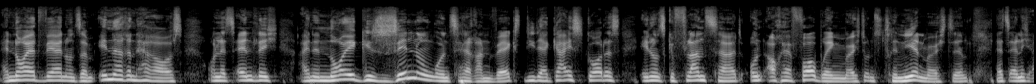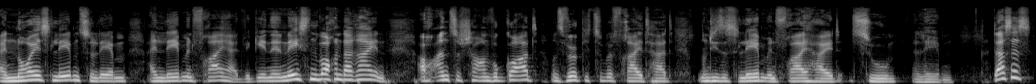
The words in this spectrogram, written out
erneuert werden, unserem Inneren heraus und letztendlich eine neue Gesinnung uns heranwächst, die der Geist Gottes in uns gepflanzt hat und auch hervorbringen möchte, uns trainieren möchte, letztendlich ein neues Leben zu leben, ein Leben in Freiheit. Wir gehen in den nächsten Wochen da rein, auch anzuschauen, wo Gott uns wirklich zu befreit hat und dieses Leben in Freiheit zu leben. Das ist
